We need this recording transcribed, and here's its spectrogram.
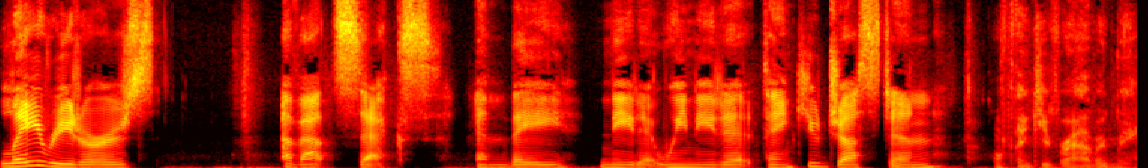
lay readers about sex, and they need it. We need it. Thank you, Justin. Well, thank you for having me.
